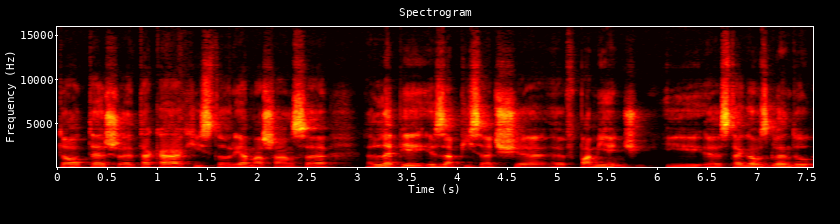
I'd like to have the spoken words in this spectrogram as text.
to też e, taka historia ma szansę lepiej zapisać się e, w pamięci. I e, z tego względu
